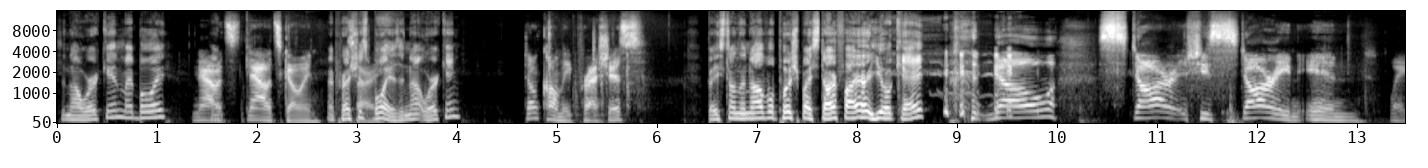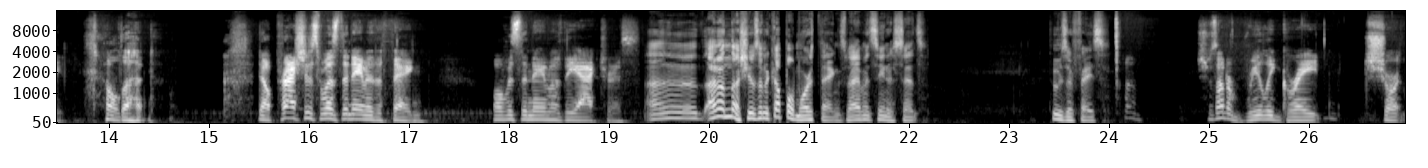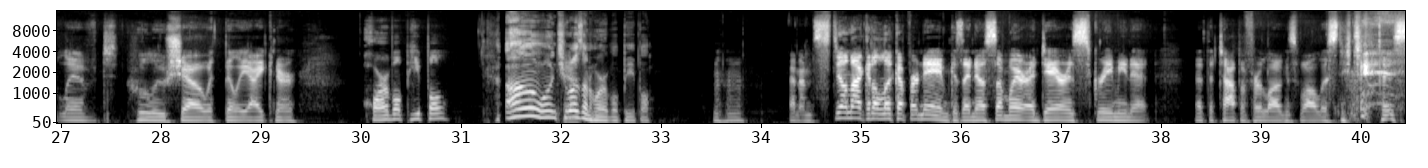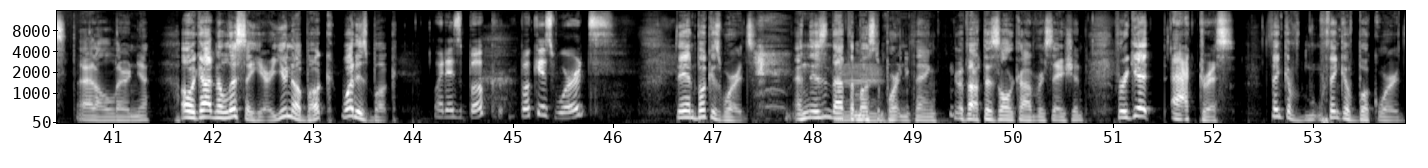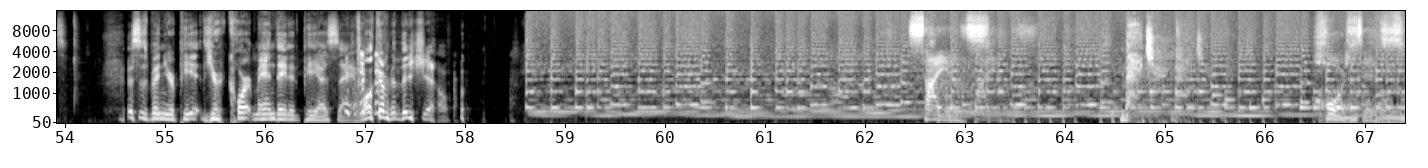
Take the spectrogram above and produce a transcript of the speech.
Is it not working, my boy? Now it's now it's going. My precious Sorry. boy, is it not working? Don't call me precious. Based on the novel Push by Starfire, are you okay? no, star. She's starring in. Wait, hold on. No, Precious was the name of the thing. What was the name of the actress? Uh, I don't know. She was in a couple more things, but I haven't seen her since. Who's her face? She was on a really great, short-lived Hulu show with Billy Eichner. Horrible People. Oh, well, she Yeah. was on Horrible People. Mm-hmm. And I'm still not going to look up her name because I know somewhere Adair is screaming it at the top of her lungs while listening to this. That'll learn you. Oh, we got an Alyssa here. You know book. What is book? What is book? Book is words. Dan, book is words. And isn't that the most mm. important thing about this whole conversation? Forget actress. Think of think of book words. This has been your P- your court mandated PSA. Welcome to the show. Science. Magic. Horses.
